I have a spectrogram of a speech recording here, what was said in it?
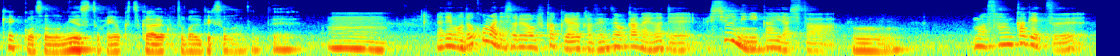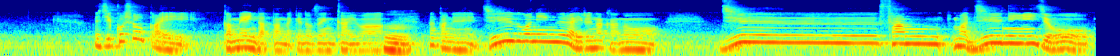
結構そのニュースとかによく使われる言葉出てきそうだなと思って。うん。いやでもどこまでそれを深くやるか全然わかんないよ。だって週に2回だしさ。うん。まあ3ヶ月。で自己紹介がメインだったんだけど前回は、うん。なんかね15人ぐらいいる中の13まあ10人以上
